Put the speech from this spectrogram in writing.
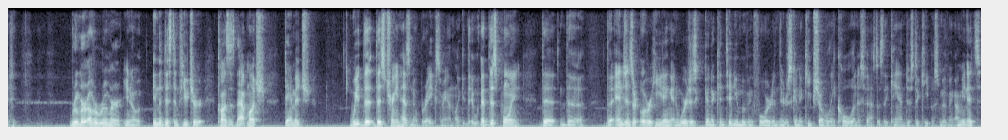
rumor of a rumor, you know, in the distant future causes that much damage, we th- this train has no brakes, man. Like it- at this point, the the the engines are overheating, and we're just gonna continue moving forward, and they're just gonna keep shoveling coal in as fast as they can just to keep us moving. I mean, it's.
